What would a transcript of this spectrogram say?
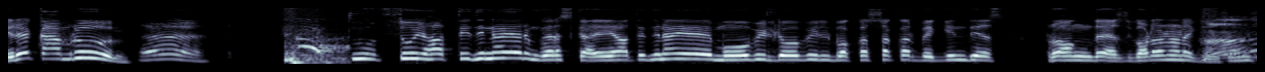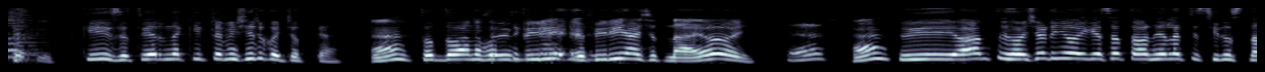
এরে কামরুল। হ্যাঁ। তুই হাতি দিনা এরম করস কা? এই হাতি দিনা এ মোবিল টোবিল বকর সকর বেগিন দেস রং দেস ঘটনাটা কি সমস্যা কি? কি হয়েছে? তুই এর না কিপটা মিশির কইছত কা? হ্যাঁ? তোর দোকানে তুই ভর্তি ফ্রি ফ্রি আইছত না ওই। হ্যাঁ? হ্যাঁ? তুই আম তুই হইছে হয়ে গেছে তখন হেলে তুই চিনস না।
